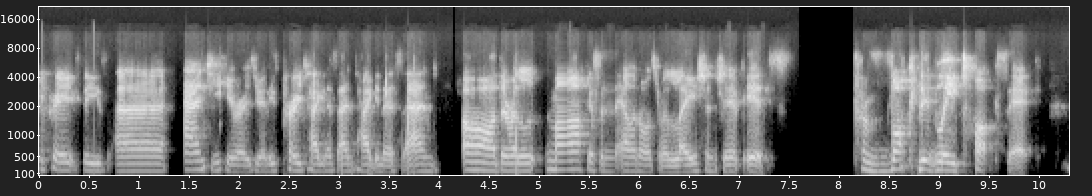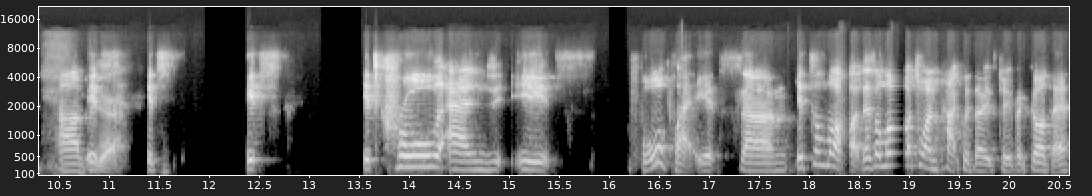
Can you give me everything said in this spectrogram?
of creates these uh, anti-heroes, you know, these protagonists, antagonists, and oh, the Marcus and Eleanor's relationship, it's provocatively toxic. Um, it's yeah. it's it's it's cruel and it's foreplay. It's um it's a lot. There's a lot to unpack with those two, but God, they're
